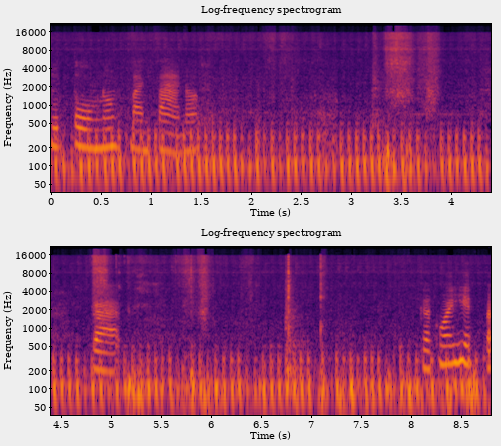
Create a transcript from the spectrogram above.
สุดตรงเนาะบานป่าเนาะกะกะค่อยเฮ็ดไป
